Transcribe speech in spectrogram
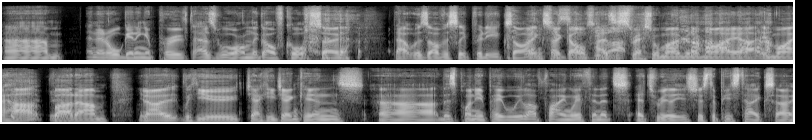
um, and it all getting approved as we were on the golf course. So that was obviously pretty exciting. so golf has a special moment in my uh, in my heart. But um, you know, with you, Jackie Jenkins, uh, there's plenty of people we love playing with, and it's it's really is just a piss take. So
